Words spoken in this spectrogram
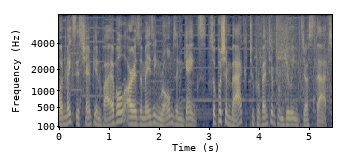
What makes this champion viable are his amazing roams and ganks, so push him back to prevent him from doing just that.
